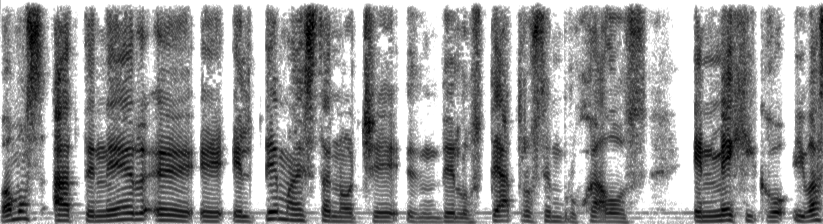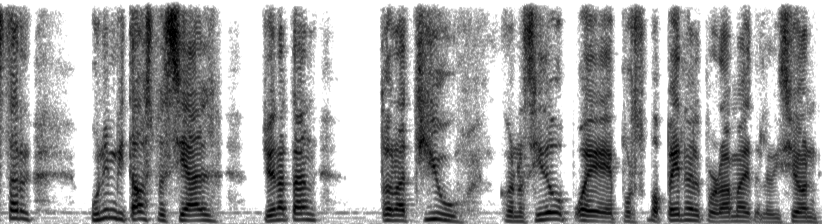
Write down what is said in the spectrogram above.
Vamos a tener eh, eh, el tema esta noche eh, de los teatros embrujados en México y va a estar un invitado especial, Jonathan Tonatiu, conocido por su papel en el programa de televisión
